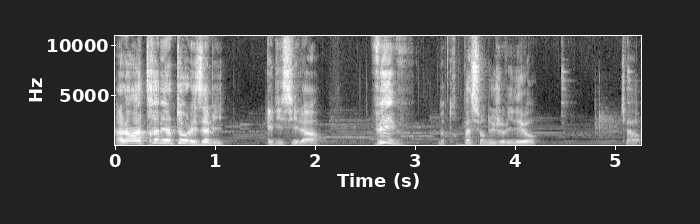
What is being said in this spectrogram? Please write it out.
Alors à très bientôt, les amis. Et d'ici là, vive notre passion du jeu vidéo. Ciao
